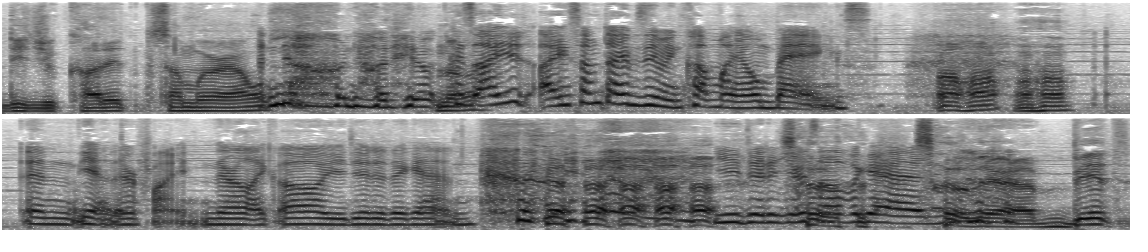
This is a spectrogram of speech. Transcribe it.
"Did you cut it somewhere else?" no, no, they don't. Because No? I I sometimes even cut my own bangs. Uh huh. Uh huh. and yeah, they're fine. They're like, "Oh, you did it again. you did it yourself again." so they're a bit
